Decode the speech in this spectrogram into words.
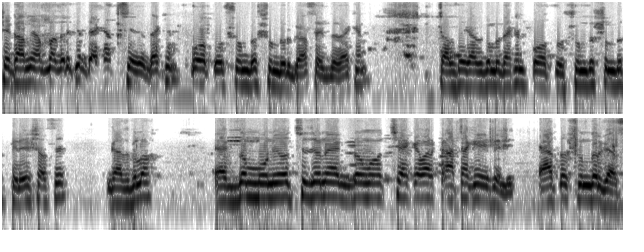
সেটা আমি আপনাদেরকে দেখাচ্ছি দেখেন কত সুন্দর সুন্দর গাছ, এই যে দেখেন। চালতে গাছগুলো দেখেন কত সুন্দর সুন্দর ফ্রেশ আছে। গাছগুলো একদম মনে হচ্ছে যেন একদম হচ্ছে একেবারে কাঁচা খেয়ে ফেলি। এত সুন্দর গাছ।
